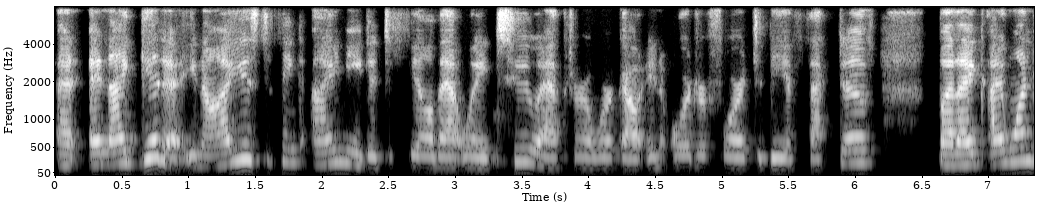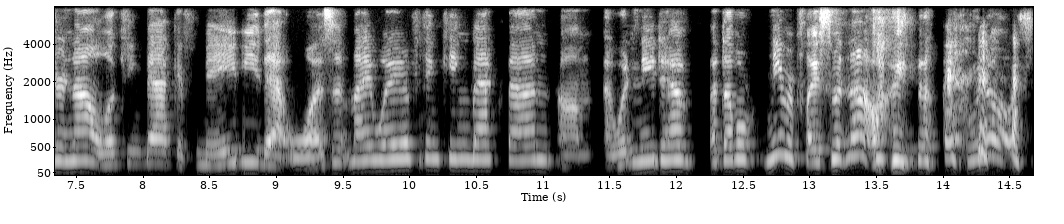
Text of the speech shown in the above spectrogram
and, and I get it. You know, I used to think I needed to feel that way too after a workout in order for it to be effective. But I, I wonder now, looking back, if maybe that wasn't my way of thinking back then. Um, I wouldn't need to have a double knee replacement now. you know, who knows?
